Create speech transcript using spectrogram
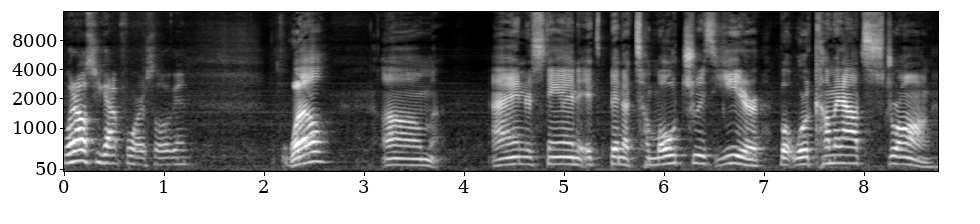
What else you got for us, Logan? Well, um, I understand it's been a tumultuous year, but we're coming out strong.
